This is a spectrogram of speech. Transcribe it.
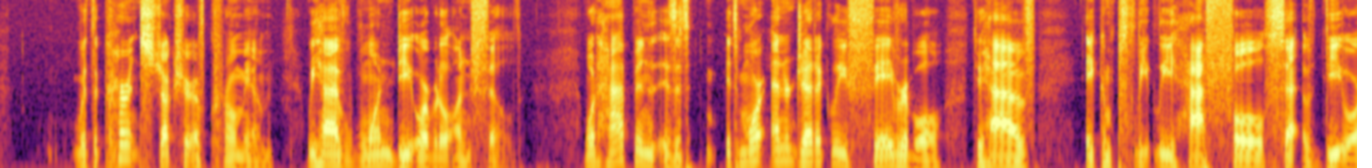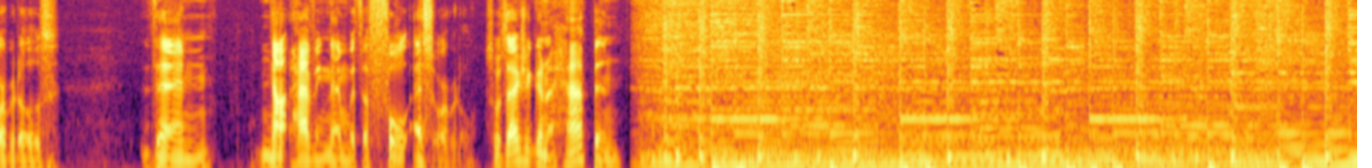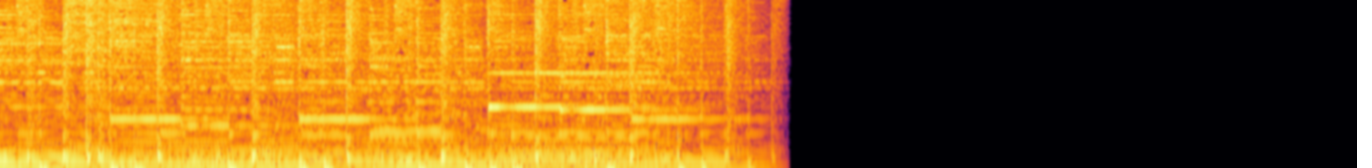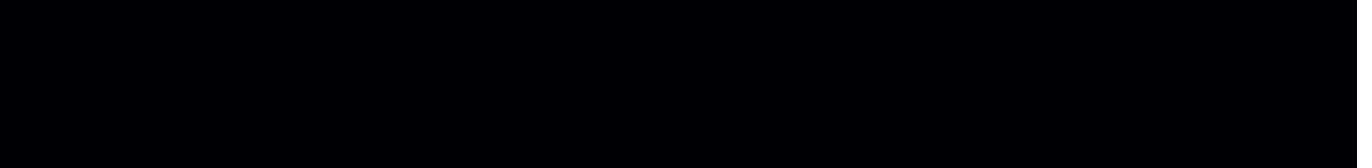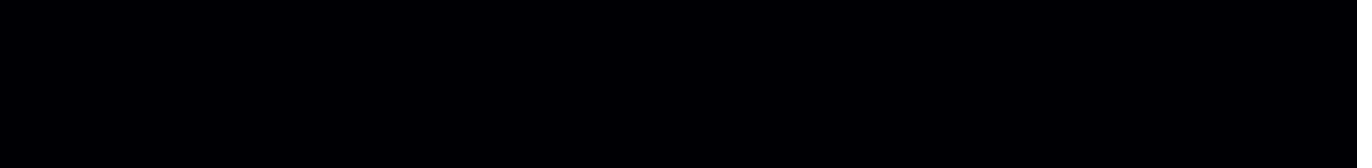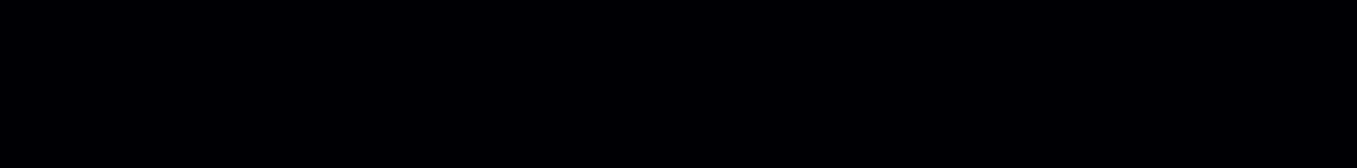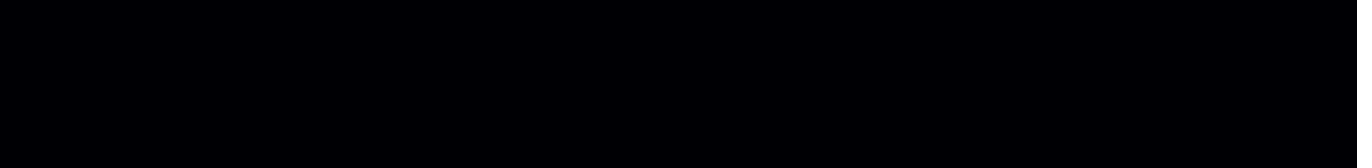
with the current structure of chromium, we have one d orbital unfilled. What happens is it's it's more energetically favorable to have a completely half full set of d orbitals than not having them with a full s orbital. So what's actually going to happen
